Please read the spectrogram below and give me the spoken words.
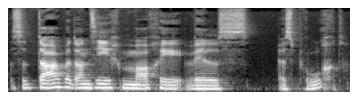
Also die Arbeit an sich mache ich, weil es es braucht.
